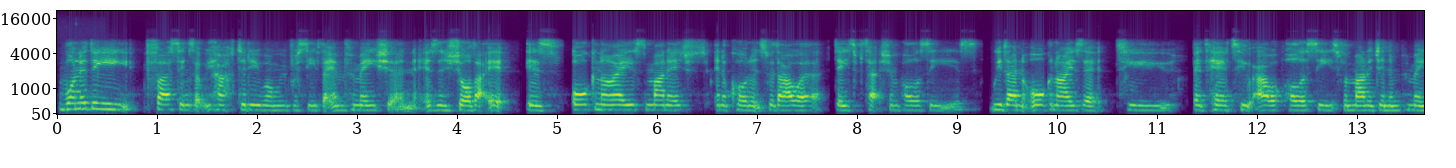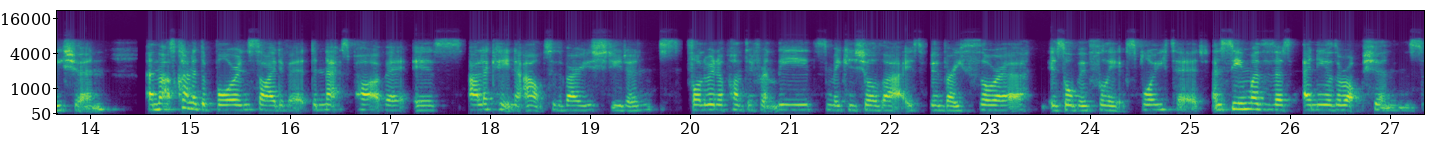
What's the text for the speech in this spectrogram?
one of the first things that we have to do when we've received that information is ensure that it is organised, managed in accordance with our data protection policies. We then organise it to adhere to our policies for managing information. And that's kind of the boring side of it. The next part of it is allocating it out to the various students, following up on different leads, making sure that it's been very thorough, it's all been fully exploited, and seeing whether there's any other options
